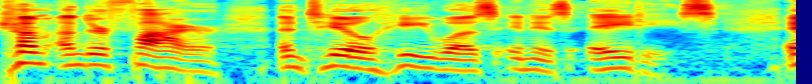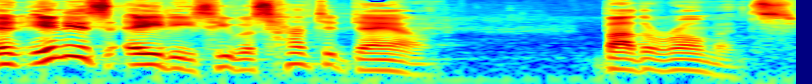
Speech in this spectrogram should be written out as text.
come under fire until he was in his 80s. And in his 80s, he was hunted down by the Romans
